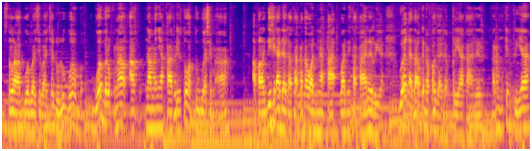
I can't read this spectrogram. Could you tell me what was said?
setelah gue baca-baca dulu gue gue baru kenal art, namanya karir itu waktu gue SMA apalagi ada kata-kata wanita wanita karir ya. Gue nggak tahu kenapa gak ada pria karir. Karena mungkin pria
